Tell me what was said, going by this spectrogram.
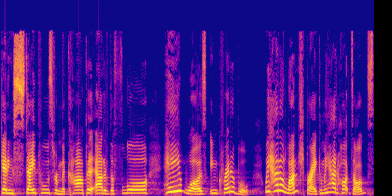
getting staples from the carpet out of the floor. He was incredible. We had a lunch break and we had hot dogs.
